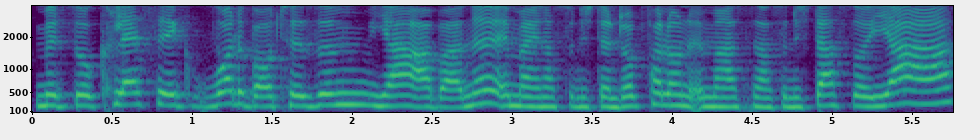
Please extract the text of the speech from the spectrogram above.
mit so Classic Whataboutism, ja, aber ne, immerhin hast du nicht deinen Job verloren, immerhin hast, hast du nicht das, so ja,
